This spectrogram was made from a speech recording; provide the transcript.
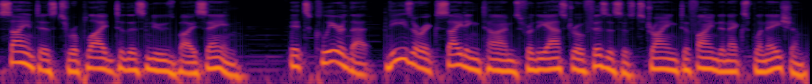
scientists replied to this news by saying, it's clear that these are exciting times for the astrophysicists trying to find an explanation.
